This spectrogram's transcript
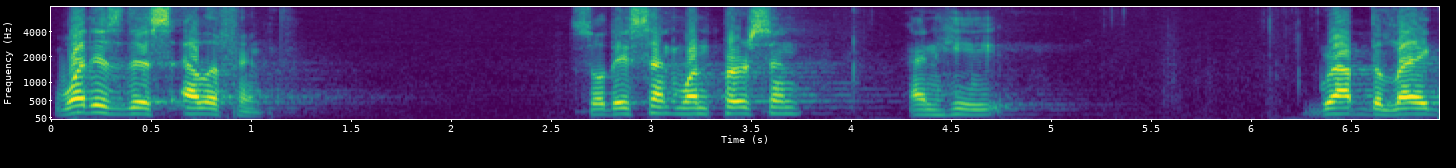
what is this elephant? So they sent one person and he grabbed the leg.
